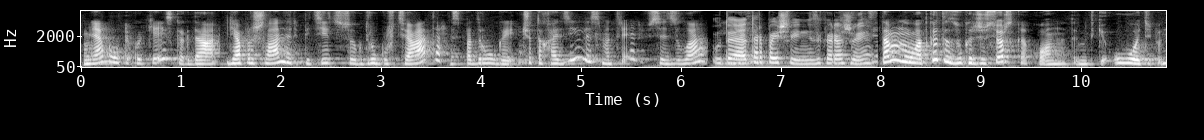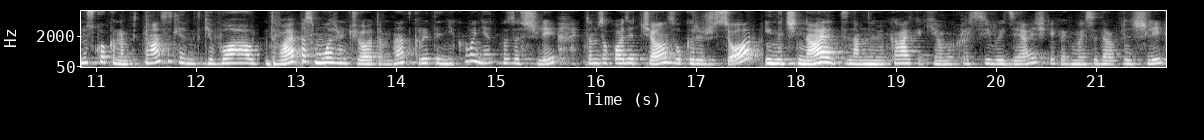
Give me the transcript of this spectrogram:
У меня был такой кейс, когда я пришла на репетицию к другу в театр с подругой, что-то ходили, смотрели, все дела. У театр пошли, не за гаражи. Там, ну, открыта звукорежиссерская комната. Мы такие, о, типа, ну сколько нам, 15 лет? Мы такие, вау, давай посмотрим, что там. Она открыта, никого нет, позашли. И там заходит чел, звукорежиссер, и начинает нам намекать, какие мы красивые девочки, как мы сюда пришли,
